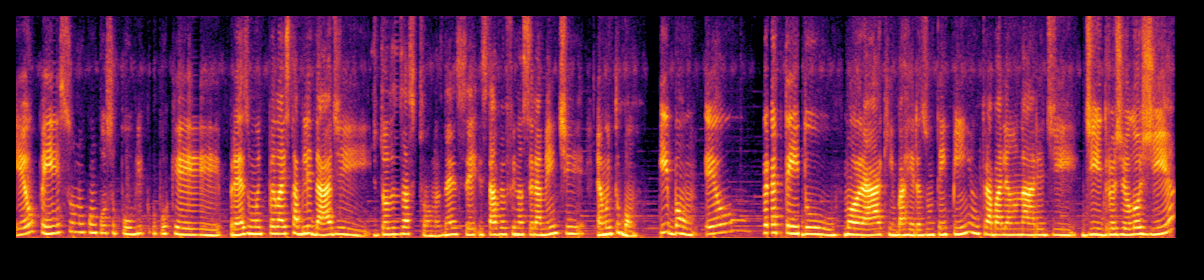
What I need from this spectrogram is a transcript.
Eu penso no concurso público porque prezo muito pela estabilidade de todas as formas, né? Ser estável financeiramente é muito bom. E bom, eu Pretendo morar aqui em Barreiras um tempinho, trabalhando na área de, de hidrogeologia,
